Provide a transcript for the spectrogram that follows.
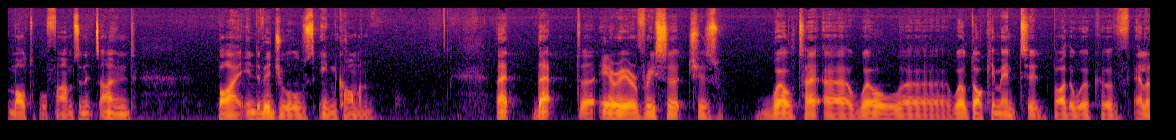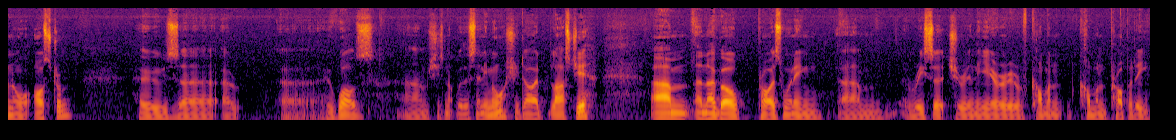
multiple farms, and it's owned by individuals in common. That, that uh, area of research is well, uh, well, uh, well documented by the work of Elinor Ostrom, who's, uh, uh, who was, um, she's not with us anymore, she died last year, um, a Nobel Prize winning um, researcher in the area of common, common property.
